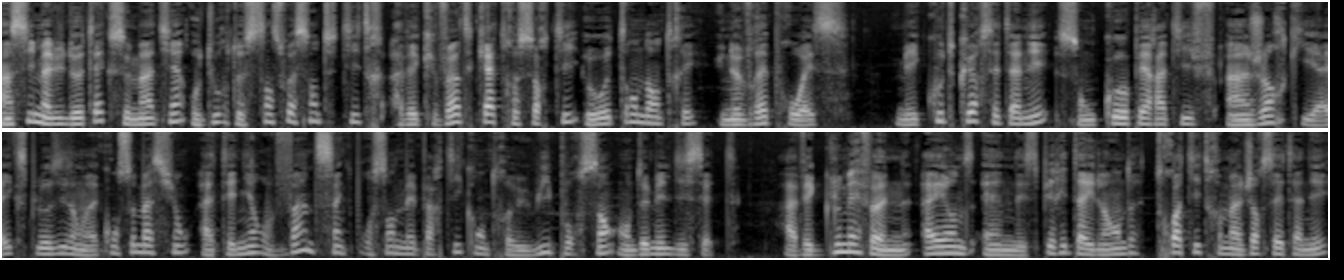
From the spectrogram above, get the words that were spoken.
Ainsi, ma ludothèque se maintient autour de 160 titres avec 24 sorties et autant d'entrées, une vraie prouesse. Mes coups de cœur cette année sont coopératifs, un genre qui a explosé dans ma consommation, atteignant 25% de mes parties contre 8% en 2017. Avec Gloomhaven, Iron's End et Spirit Island, trois titres majeurs cette année,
